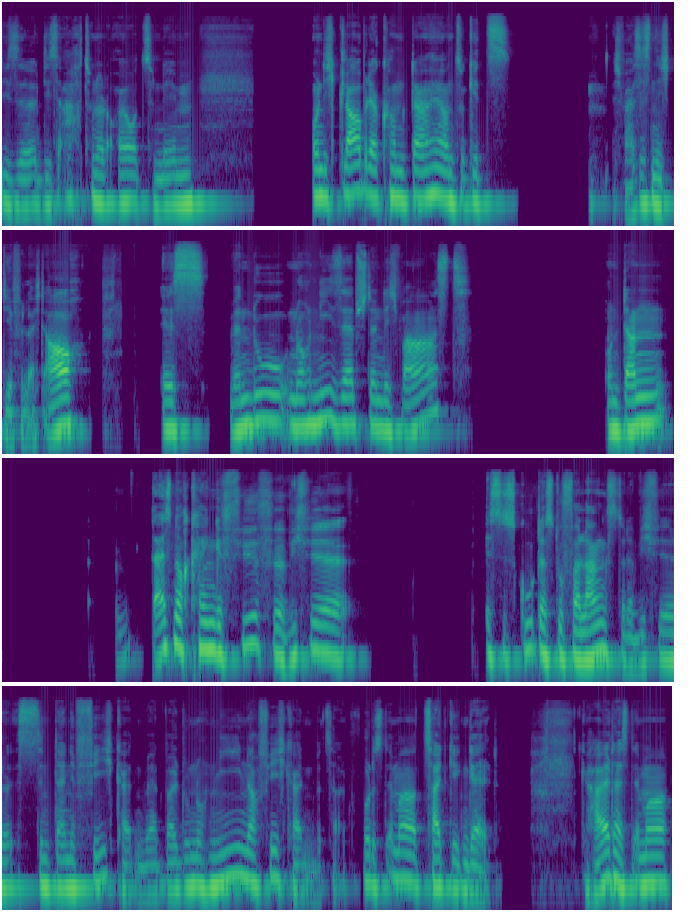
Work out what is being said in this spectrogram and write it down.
diese, diese 800 Euro zu nehmen. Und ich glaube, der kommt daher, und so geht's, ich weiß es nicht, dir vielleicht auch, ist, wenn du noch nie selbstständig warst und dann, da ist noch kein Gefühl für, wie viel ist es gut, dass du verlangst oder wie viel sind deine Fähigkeiten wert, weil du noch nie nach Fähigkeiten bezahlt wurdest immer Zeit gegen Geld. Gehalt heißt immer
